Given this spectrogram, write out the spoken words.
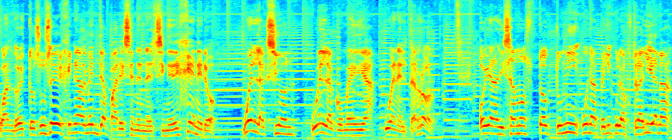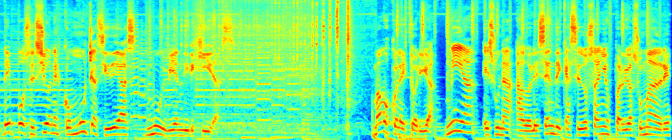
Cuando esto sucede generalmente aparecen en el cine de género, o en la acción, o en la comedia, o en el terror. Hoy analizamos Talk to Me, una película australiana de posesiones con muchas ideas muy bien dirigidas. Vamos con la historia. Mia es una adolescente que hace dos años perdió a su madre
